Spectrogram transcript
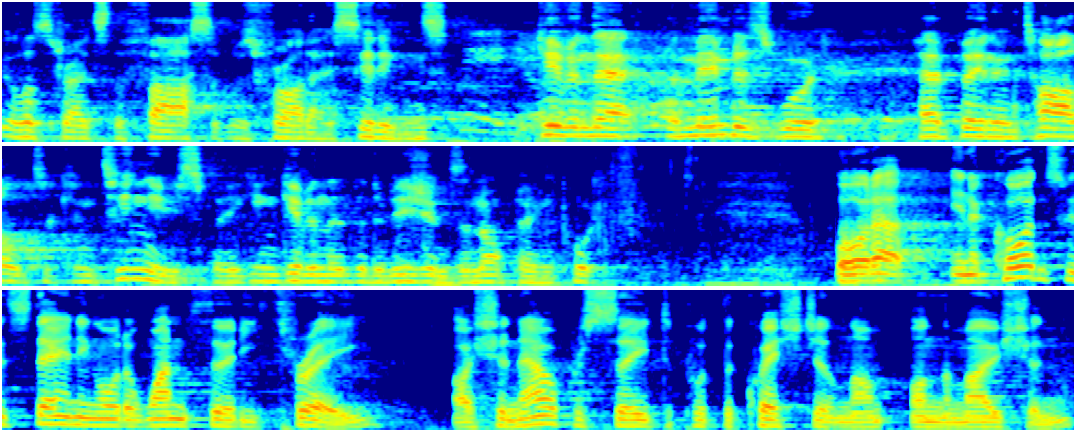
illustrates the farce that was Friday's sittings, given that the members would have been entitled to continue speaking, given that the divisions are not being put. Order. In accordance with Standing Order 133, I shall now proceed to put the question on, on the motion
